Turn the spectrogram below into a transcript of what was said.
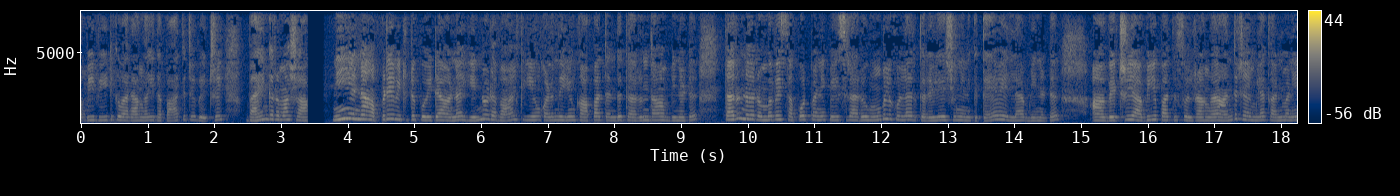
அபி வீட்டுக்கு வராங்க. இதை பார்த்துட்டு வெற்றி பயங்கரமா ஷாக் நீ என்ன அப்படியே விட்டுட்டு போயிட்ட? ஆனா என்னோட வாழ்க்கையும் குழந்தையும் காப்பாத்தந்து தருண் தான் அப்படின்னுட்டு தருணை ரொம்பவே சப்போர்ட் பண்ணி பேசுறாரு. உங்களுக்குள்ள இருக்க ரிலேஷன் எனக்கு தேவையில்லை அப்படின்னுட்டு வெற்றி அபியை பார்த்து சொல்றாங்க. அந்த டைம்ல கண்மணி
